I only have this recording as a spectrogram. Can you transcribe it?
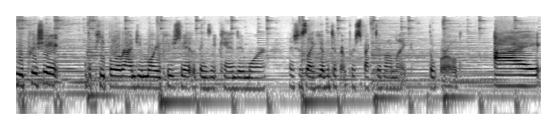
you appreciate the people around you more. You appreciate the things that you can do more. It's just like you have a different perspective on like the world. I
